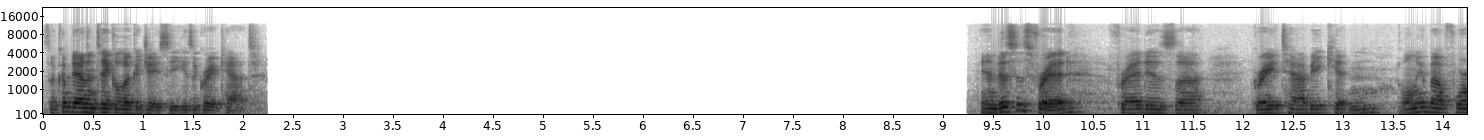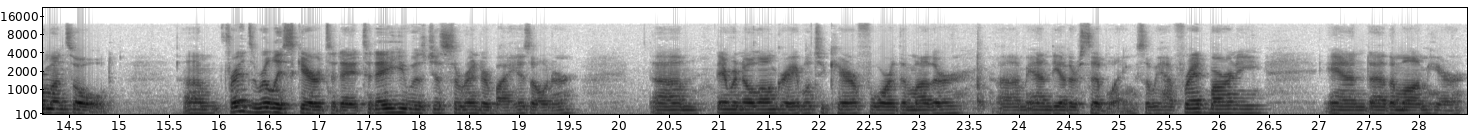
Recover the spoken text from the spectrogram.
So come down and take a look at JC. He's a great cat. And this is Fred. Fred is a gray tabby kitten, only about four months old. Um, Fred's really scared today. Today he was just surrendered by his owner. Um, they were no longer able to care for the mother um, and the other sibling. So we have Fred, Barney, and uh, the mom here.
